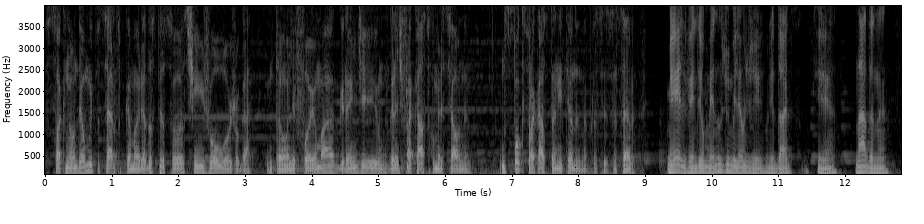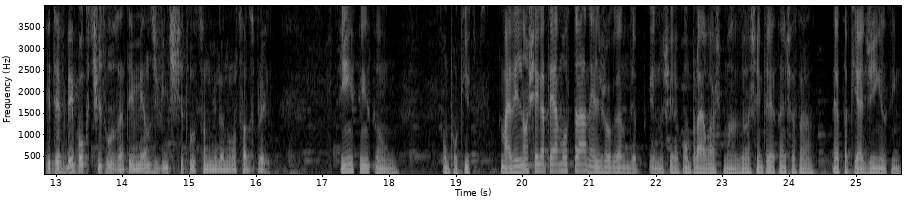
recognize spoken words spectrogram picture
Só que não deu muito certo, porque a maioria das pessoas tinha enjoo ao jogar. Então ele foi uma grande, um grande fracasso comercial, né? Um dos poucos fracassos da Nintendo, né? Pra ser sincero. É, ele vendeu menos de um milhão de unidades, o que é nada, né? E teve bem poucos títulos, né? Tem menos de 20 títulos, se eu não me engano, lançados pra ele. Sim, sim, são, são pouquíssimos. Mas ele não chega até a mostrar, né? Ele jogando, ele não chega a comprar, eu acho. Mas eu achei interessante essa, essa piadinha, assim.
